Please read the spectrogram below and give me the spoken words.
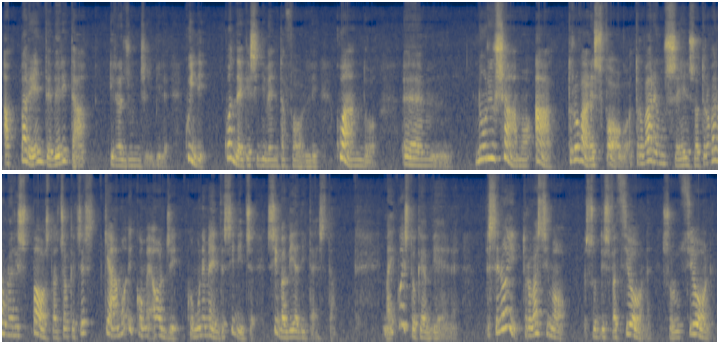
apparente verità irraggiungibile. Quindi quando è che si diventa folli? Quando ehm, non riusciamo a trovare sfogo, a trovare un senso, a trovare una risposta a ciò che cerchiamo e come oggi comunemente si dice si va via di testa. Ma è questo che avviene. Se noi trovassimo soddisfazione, soluzione,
